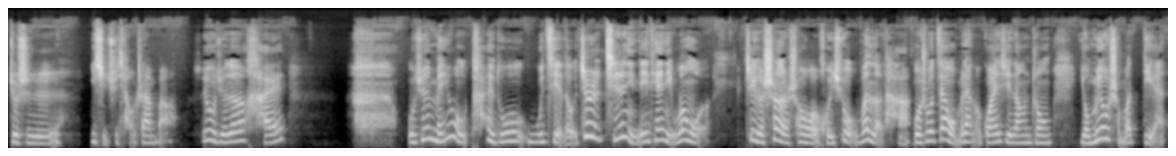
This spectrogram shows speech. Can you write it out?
就是一起去挑战吧。所以我觉得还，我觉得没有太多无解的。就是其实你那天你问我这个事儿的时候，我回去我问了他，我说在我们两个关系当中有没有什么点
